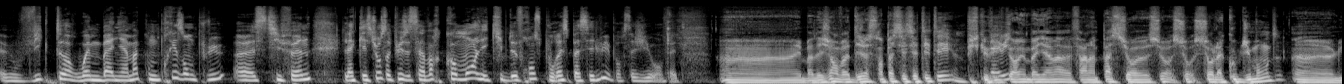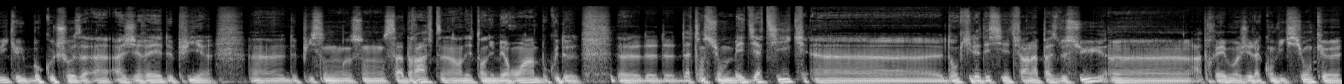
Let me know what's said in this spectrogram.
Victor Wembanyama qu'on ne présente plus. euh, Stephen, la question c'est plus de savoir comment l'équipe de France pourrait se passer de lui pour ces JO en fait. Euh, et ben déjà, on va déjà s'en passer cet été, puisque Bah Victor Wembanyama va faire l'impasse sur, sur, sur, sur la Coupe du Monde. Euh, lui qui a eu beaucoup de choses à, gérer depuis, euh, son, sa draft hein, en étant numéro un, beaucoup d'attention médiatique. Euh, donc il a décidé de faire l'impasse dessus. Euh, après, moi j'ai la conviction que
